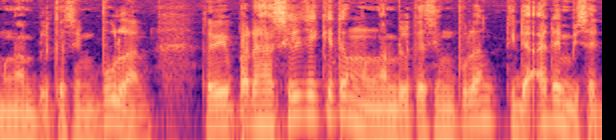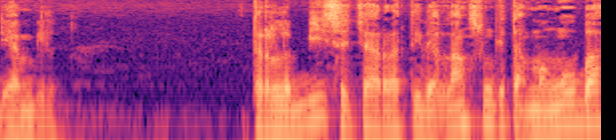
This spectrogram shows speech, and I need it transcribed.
mengambil kesimpulan. Tapi pada hasilnya kita mengambil kesimpulan tidak ada yang bisa diambil. Terlebih secara tidak langsung kita mengubah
